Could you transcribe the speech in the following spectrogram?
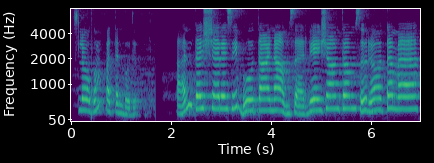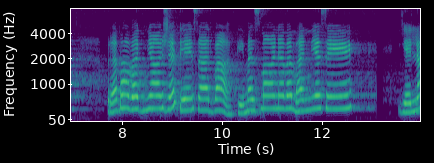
ஸ்லோகம் பத்தொன்பது. அந்தரசி பூதானாம் சர்வேஷாம் தம் சுரோத்தம. பிரபவஜாஷதே சர்வா கிமஸ்மானவ மன்யசே எல்லா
